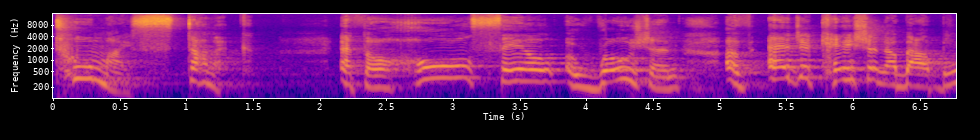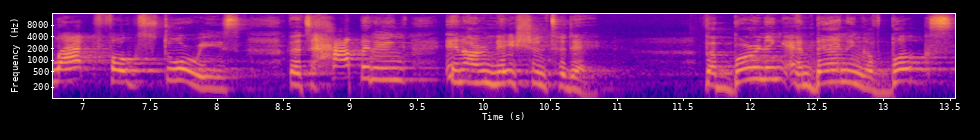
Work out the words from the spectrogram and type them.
to my stomach at the wholesale erosion of education about black folk stories that's happening in our nation today. The burning and banning of books,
